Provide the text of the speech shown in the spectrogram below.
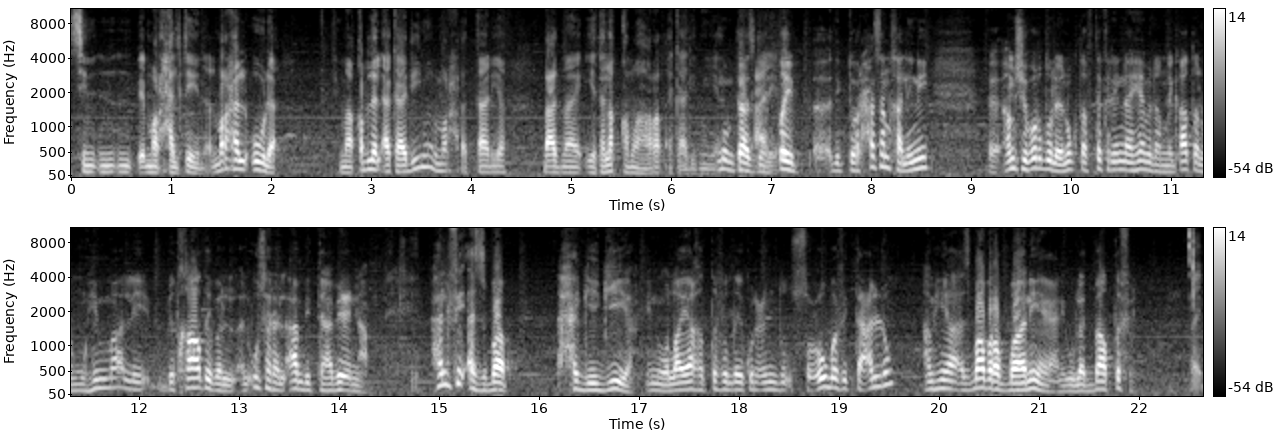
سن مرحلتين. المرحلة الأولى فيما قبل الأكاديمي والمرحلة الثانية بعد ما يتلقى مهارات أكاديمية ممتاز جدا. طيب دكتور حسن خليني أمشي برضه لنقطة أفتكر إنها هي من النقاط المهمة اللي بتخاطب الأسر الآن بتتابعنا. هل في أسباب حقيقية انه والله يا أخي الطفل ده يكون عنده صعوبة في التعلم؟ أم هي أسباب ربانية يعني ولد بها الطفل؟ طيب.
